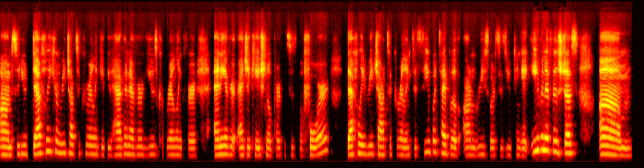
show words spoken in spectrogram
Um, so you definitely can reach out to CareerLink if you haven't ever used CareerLink for any of your educational purposes before. Definitely reach out to CareerLink to see what type of um, resources you can get, even if it's just um,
